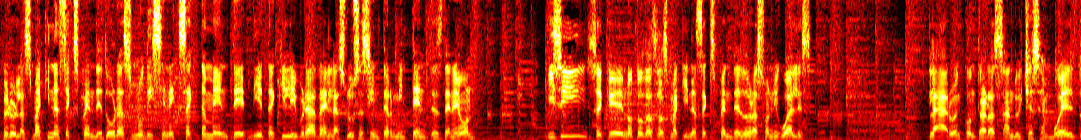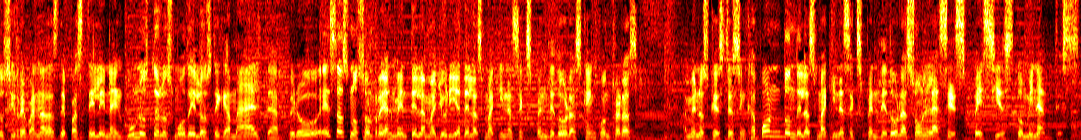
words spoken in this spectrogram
pero las máquinas expendedoras no dicen exactamente dieta equilibrada en las luces intermitentes de neón. Y sí, sé que no todas las máquinas expendedoras son iguales. Claro, encontrarás sándwiches envueltos y rebanadas de pastel en algunos de los modelos de gama alta, pero esas no son realmente la mayoría de las máquinas expendedoras que encontrarás, a menos que estés en Japón, donde las máquinas expendedoras son las especies dominantes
